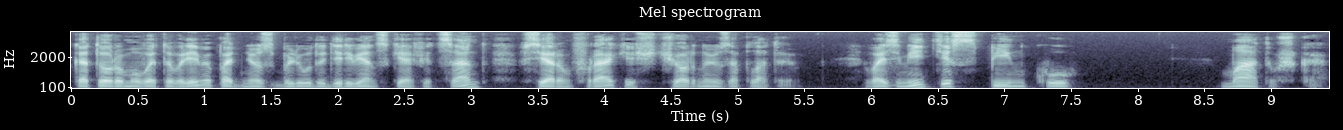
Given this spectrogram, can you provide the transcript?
которому в это время поднес блюдо деревенский официант в сером фраке с черную заплатою. — Возьмите спинку. — Матушка,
